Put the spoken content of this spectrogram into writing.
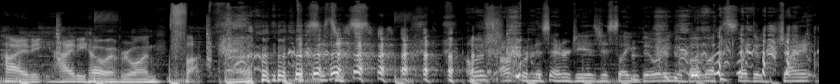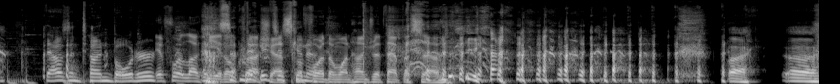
Heidi, Heidi ho, everyone. Fuck. all this awkwardness energy is just like building above us like a giant thousand ton boulder. If we're lucky, it'll Someday crush us gonna- before the 100th episode. Fuck. Uh,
